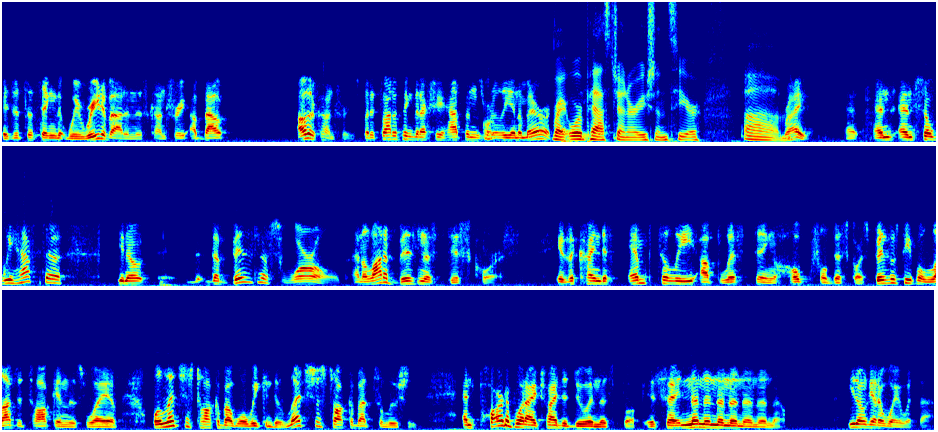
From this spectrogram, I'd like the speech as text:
is it's a thing that we read about in this country about other countries, but it's not a thing that actually happens really in America. Right, or past generations here. Um, Right. And, and so we have to, you know, the, the business world and a lot of business discourse is a kind of emptily uplifting, hopeful discourse. Business people love to talk in this way of, well, let's just talk about what we can do. Let's just talk about solutions. And part of what I tried to do in this book is say, no, no, no, no, no, no, no. You don't get away with that.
